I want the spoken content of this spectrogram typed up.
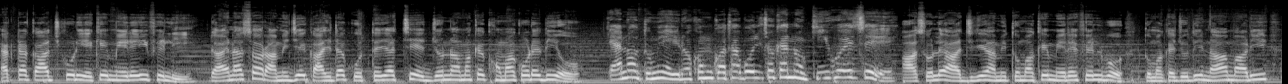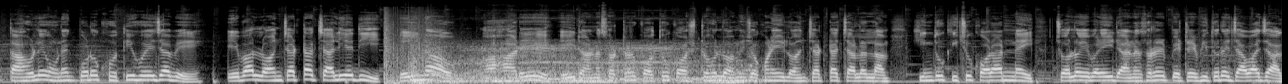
একটা কাজ করি একে মেরেই ফেলি। ডাইনোসর আমি যে কাজটা করতে যাচ্ছি এর জন্য আমাকে ক্ষমা করে দিও। কেন? তুমি এইরকম কথা বলছো কেন? কি হয়েছে? আসলে আজকে আমি তোমাকে মেরে ফেলব। তোমাকে যদি না মারি, তাহলে অনেক বড় ক্ষতি হয়ে যাবে। এবার লঞ্চারটা চালিয়ে দিই। এই নাও। আহারে, এই ডাইনোসরটার কত কষ্ট হলো। আমি যখন এই লঞ্চারটা চালালাম, কিন্তু কিছু করার নেই। চলো এবার এই ডাইনোসরের পেটের ভিতরে যাওয়া যাক।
